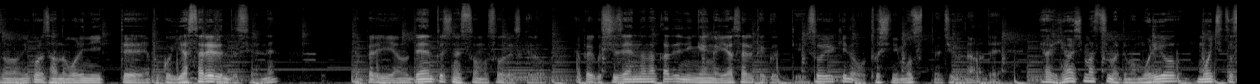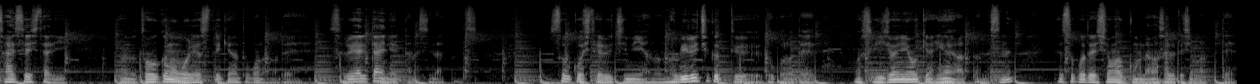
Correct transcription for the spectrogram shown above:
そのニコルさんの森に行ってやっぱこう癒されるんですよね。やっぱりあの田園都市の思想もそうですけどやっぱりこう自然の中で人間が癒されていくっていうそういう機能を都市に持つっていうのが重要なのでやはり東松島でも森をもう一度再生したりあの遠くも森は素敵なとこなのでそれやりたいねって話になったんです。そうこうしているうちにあの伸びる地区っていうところで非常に大きな被害があったんですね。でそこで小学校も流されてしまって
